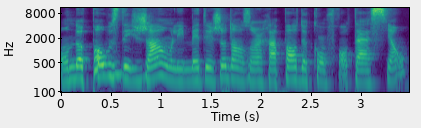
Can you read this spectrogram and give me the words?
on oppose des gens, on les met déjà dans un rapport de confrontation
